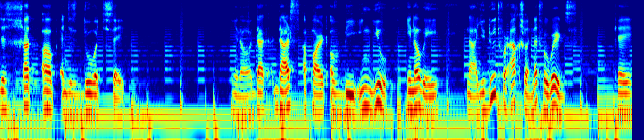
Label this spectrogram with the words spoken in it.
just shut up and just do what you say? You know that that's a part of being you in a way. Na you do it for action not for words. Okay?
